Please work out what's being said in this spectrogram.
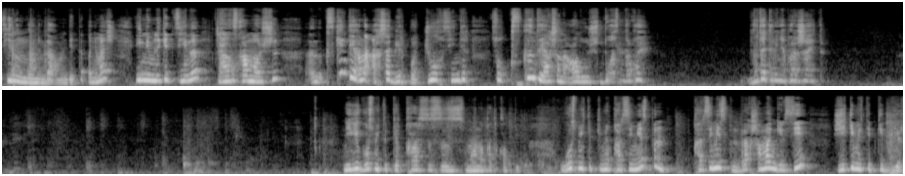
Сенің мойныңдағы міндет та понимаешь? И мемлекет сені жалғыз қалмау үшін кішкентай ғана ақша беріп қояды. Жоқ сендер сол кішкентай ақшаны алу үшін туасыңдар ғой. Вот это меня поражает. Неге госмектепке қарсысыз мана қатып қалды дейді? Госмектепке мен қарсы емеспін қарсы емеспін. Бірақ шаман келсе жеке мектепке бер.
